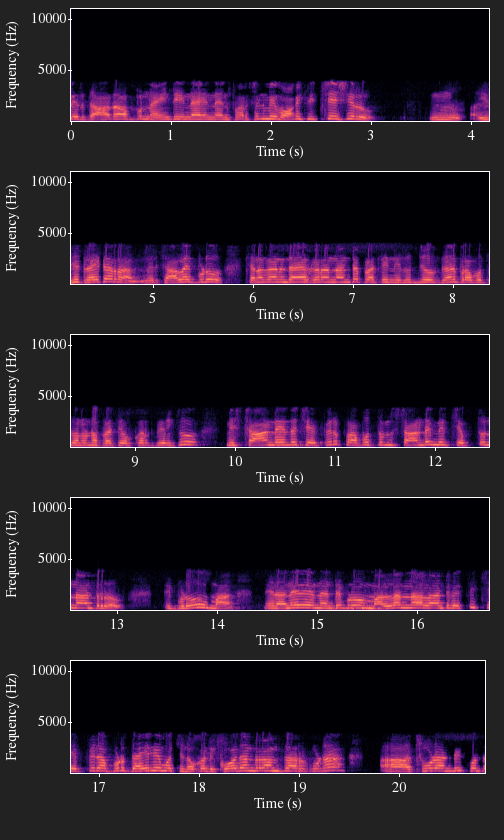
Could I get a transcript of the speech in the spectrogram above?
మీరు దాదాపు నైన్టీ నైన్ నైన్ పర్సెంట్ మీ వాయిస్ ఇచ్చేసారు ఇది రైటర్ రాంగ్ మీరు చాలా ఇప్పుడు చెనగాని దయాకర్ అన్న అంటే ప్రతి నిరుద్యోగి కానీ ప్రభుత్వంలో ఉన్న ప్రతి ఒక్కరికి తెలుసు. మీ స్టాండ్ ఏందో చెప్పారు ప్రభుత్వం స్టాండే మీరు చెప్తున్నా అంటారు ఇప్పుడు మా- నేను అనేది ఏంటంటే ఇప్పుడు మల్లన్న లాంటి వ్యక్తి చెప్పినప్పుడు ధైర్యం వచ్చింది. ఒకటి కోదండరామ్ సార్ కూడా చూడండి కొంత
